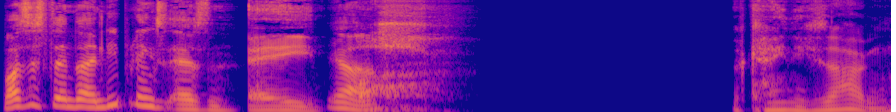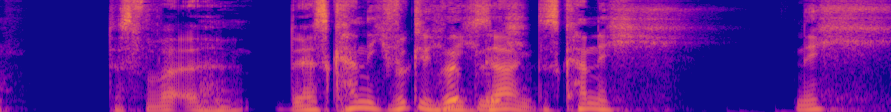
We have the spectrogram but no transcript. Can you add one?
Was ist denn dein Lieblingsessen? ey. Ja. Oh. Das kann ich nicht sagen. Das war, äh, das kann ich wirklich, Wirklich? nicht sagen. Das kann ich nicht,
